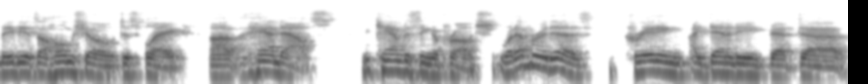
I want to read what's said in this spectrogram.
maybe it's a home show display uh, handouts canvassing approach, whatever it is, creating identity that uh,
